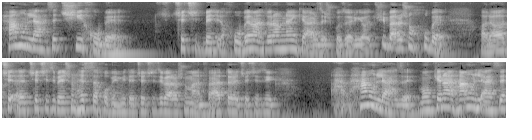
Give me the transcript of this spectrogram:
همون لحظه چی خوبه؟ چه چی خوبه منظورم نه اینکه ارزش گذاری ها چی براشون خوبه. حالا چه, چه چیزی بهشون حس خوبی میده چه چیزی براشون منفعت داره چه چیزی همون لحظه. ممکنه همون لحظه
